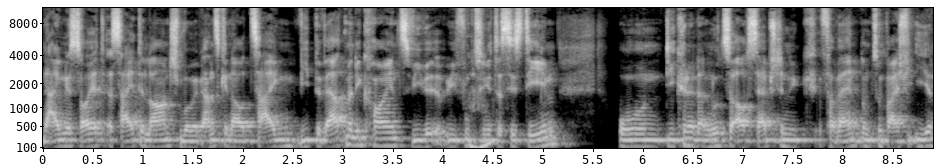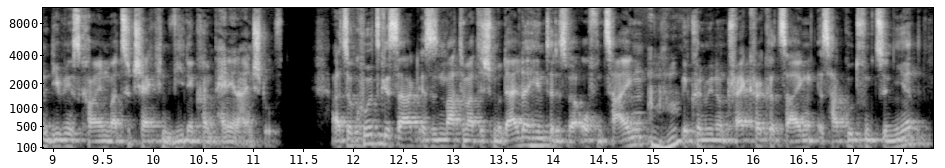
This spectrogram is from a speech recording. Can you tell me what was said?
eine eigene Seite launchen, wo wir ganz genau zeigen, wie bewerten wir die Coins, wie, wie funktioniert mhm. das System. Und die können dann Nutzer auch selbstständig verwenden, um zum Beispiel ihren Lieblingscoin mal zu checken, wie den Companion einstuft. Also kurz gesagt, es ist ein mathematisches Modell dahinter, das wir offen zeigen. Mhm. Wir können wieder einen Track Record zeigen, es hat gut funktioniert.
